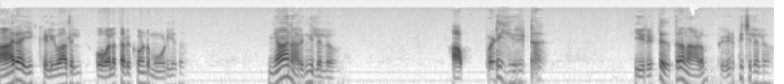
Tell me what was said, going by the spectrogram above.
ആരാ ഈ കിളിവാതിൽ ഓലത്തടുക്കൊണ്ട് മൂടിയത്? ഞാൻ അറിഞ്ഞില്ലല്ലോ. അപ്പടി ഇരുട്ട്. ഇരുട്ട് ഇത്ര നാളും പേടിപ്പിച്ചില്ലല്ലോ.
